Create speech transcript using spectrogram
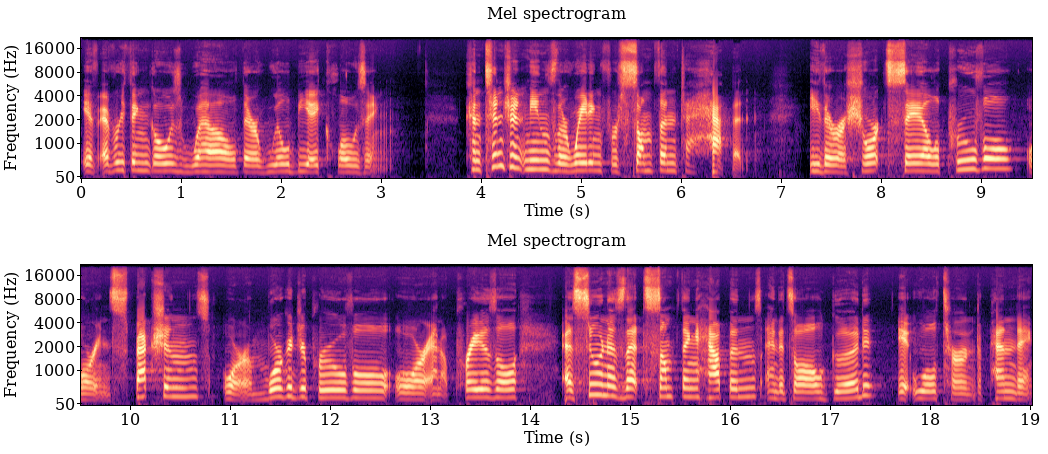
If everything goes well, there will be a closing. Contingent means they're waiting for something to happen, either a short sale approval, or inspections, or a mortgage approval, or an appraisal. As soon as that something happens and it's all good, it will turn to pending.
